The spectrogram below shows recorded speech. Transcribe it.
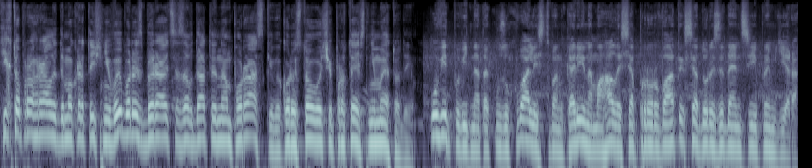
Ті, хто програли демократичні вибори, збираються завдати нам поразки, використовуючи протестні методи. У відповідь на таку зухвалість в Анкарі намагалися прорватися до резиденції прем'єра.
